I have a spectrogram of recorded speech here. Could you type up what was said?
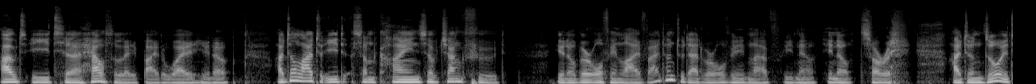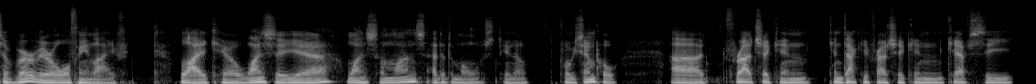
I would eat uh, healthily, by the way, you know. I don't like to eat some kinds of junk food, you know, very often in life. I don't do that very often in life, you know, you know, sorry. I don't do it very, very often in life. Like uh, once a year, once a month at the most, you know. For example, uh, fried chicken, Kentucky Fried Chicken, KFC,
